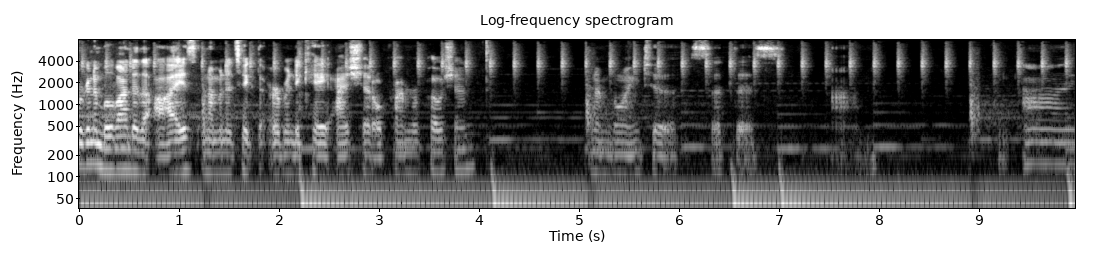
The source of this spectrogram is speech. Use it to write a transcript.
We're gonna move on to the eyes, and I'm gonna take the Urban Decay eyeshadow primer potion, and I'm going to set this um, the eye.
